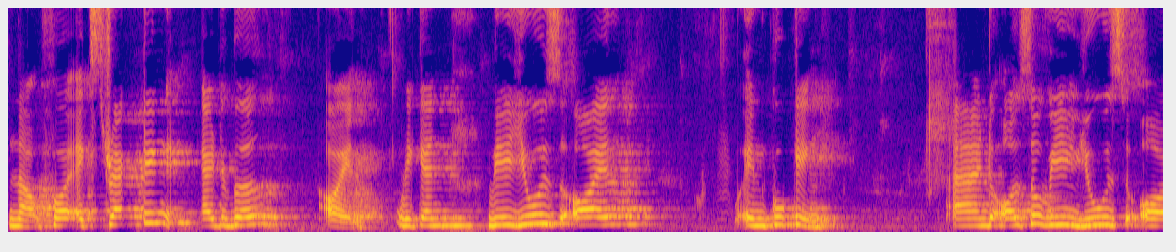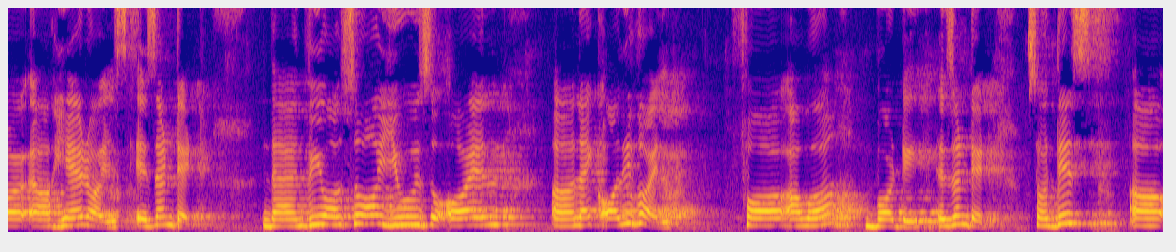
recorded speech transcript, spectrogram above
Now for extracting edible oil we can we use oil in cooking. And also we use or uh, hair oils isn't it then we also use oil uh, like olive oil for our body isn't it? So this uh,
